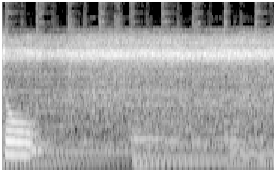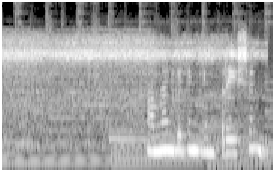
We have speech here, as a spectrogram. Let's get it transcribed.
So I'm not getting impression.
